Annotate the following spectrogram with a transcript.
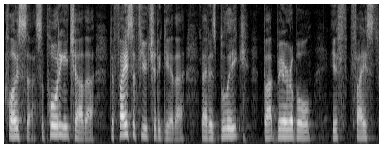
closer, supporting each other to face a future together that is bleak but bearable if faced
